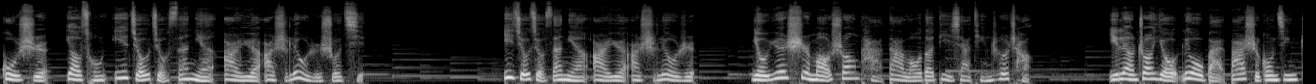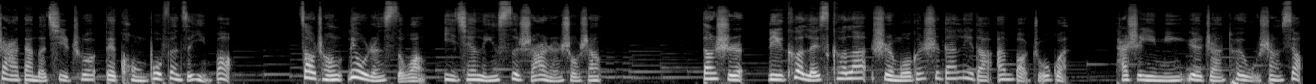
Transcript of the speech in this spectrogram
故事要从一九九三年二月二十六日说起。一九九三年二月二十六日，纽约世贸双塔大楼的地下停车场。一辆装有六百八十公斤炸弹的汽车被恐怖分子引爆，造成六人死亡，一千零四十二人受伤。当时，里克·雷斯科拉是摩根士丹利的安保主管，他是一名越战退伍上校。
